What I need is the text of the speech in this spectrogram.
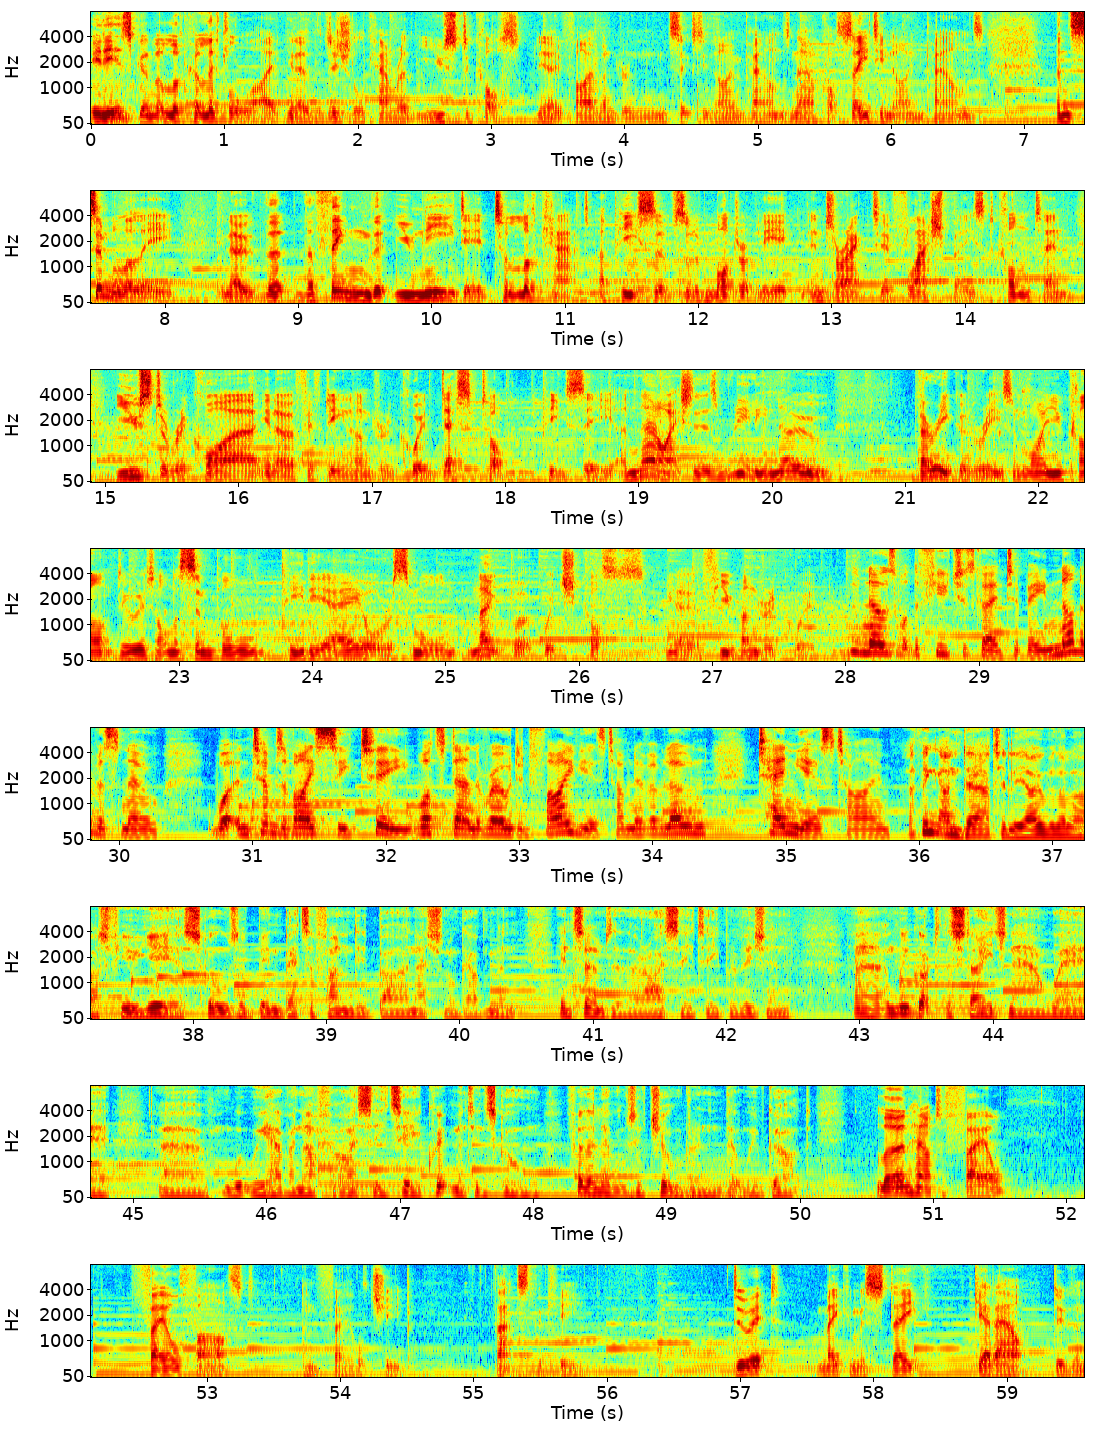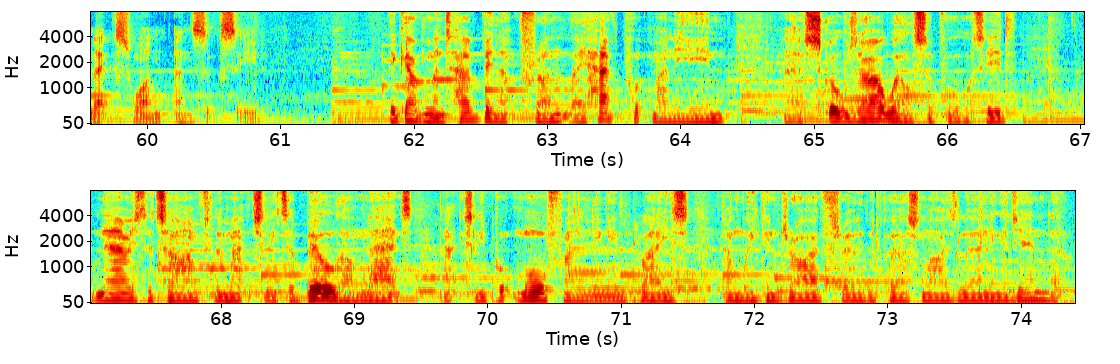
it is going to look a little like you know the digital camera that used to cost you know 569 pounds now costs 89 pounds. And similarly you know the the thing that you needed to look at a piece of sort of moderately interactive flash based content used to require you know a 1500 quid desktop PC and now actually there's really no very good reason why you can't do it on a simple PDA or a small notebook, which costs you know a few hundred quid. Who knows what the future's going to be? None of us know. What in terms of ICT, what's down the road in five years' time, never alone ten years' time. I think undoubtedly over the last few years, schools have been better funded by our national government in terms of their ICT provision. Uh, and we've got to the stage now where uh, we have enough ICT equipment in school for the levels of children that we've got. Learn how to fail, fail fast, and fail cheap. That's the key. Do it, make a mistake, get out, do the next one, and succeed. The government have been up front, they have put money in, uh, schools are well supported. Now is the time for them actually to build on that, actually put more funding in place, and we can drive through the personalised learning agenda.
